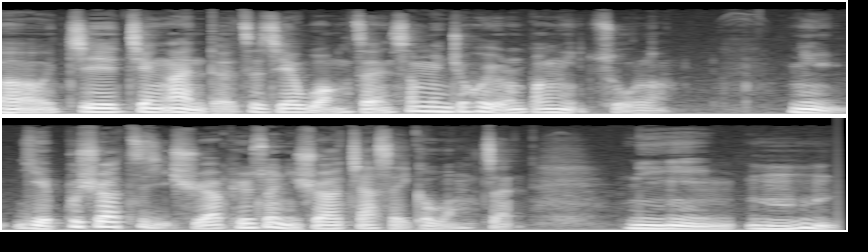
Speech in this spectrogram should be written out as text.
呃接建案的这些网站上面，就会有人帮你做了。你也不需要自己需要，比如说你需要架设一个网站，你嗯，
